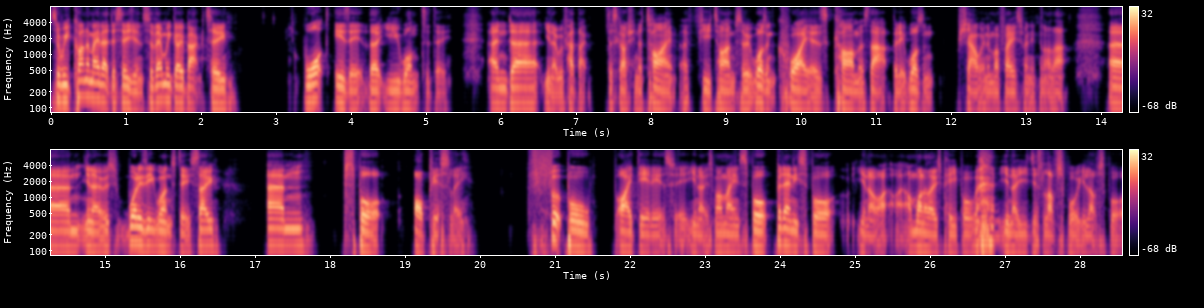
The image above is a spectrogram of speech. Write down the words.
so we kind of made that decision. So then we go back to what is it that you want to do, and uh, you know we've had that discussion a time a few times. So it wasn't quite as calm as that, but it wasn't shouting in my face or anything like that. Um, you know, it was what is it you want to do? So um, sport, obviously football ideally it's you know it's my main sport but any sport you know I, am one of those people you know you just love sport you love sport.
